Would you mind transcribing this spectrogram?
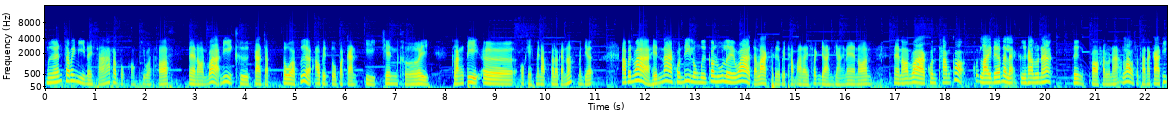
เหมือนจะไม่มีในสาระบบของคิวทอสแน่นอนว่านี่คือการจับตัวเพื่อเอาเป็นตัวประกันอีกเช่นเคย ครั้งที่เออโอเค ไม่นับก็แล้วกันเนาะมันเยอะ เอาเป็นว่าเห็นหน้าคนที่ลงมือก็รู้เลยว่าจะลากเธอไปทำอะไรสักอย่างอย่างแน่นอน แน่นอนว่าคนทำก็รายเดิมนั่นแหละคือฮารุนะ ซึ่งพอฮารุนะเล่าสถานการณ์ที่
